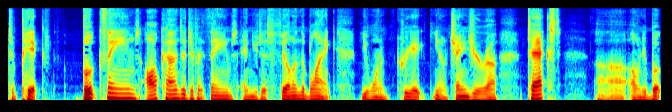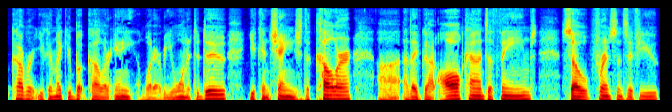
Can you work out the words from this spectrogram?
to pick book themes, all kinds of different themes, and you just fill in the blank. You want to create, you know, change your uh, text uh, on your book cover. You can make your book color any whatever you want it to do. You can change the color. Uh, they've got all kinds of themes. So, for instance, if you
